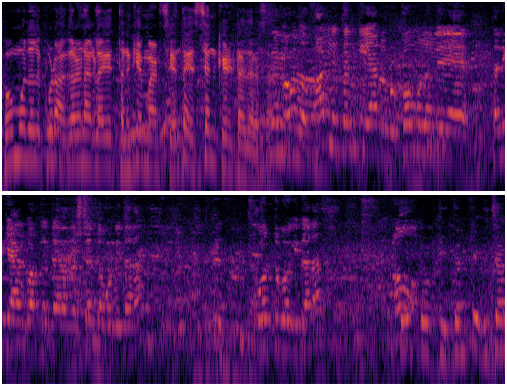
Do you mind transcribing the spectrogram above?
ಕೋಮೂಲಲ್ಲಿ ಕೂಡ ಹಗರಣಗಳಾಗಿ ತನಿಖೆ ಮಾಡಿಸಿ ಅಂತ ಎಸ್ ಎನ್ ಕೇಳ್ತಾ ಇದ್ದಾರೆ ಸರ್. ಹೌದು ಮಾಡ್ಲಿ ತನಿಖೆ ಯಾರು? ಕೋಮಲಲ್ಲಿ ತನಿಖೆ ಆಗಬಾರ್ದು ಅಂತ ಯಾರು ಸ್ಟೇ ತಗೊಂಡಿದ್ದಾರಾ? ಕೋರ್ಟ್ಗೆ ಹೋಗಿದ್ದಾರಾ? ನೋ ಕೋರ್ಟ್ ಹೋಗ್ತೀವಿ ತನಿಖೆ ವಿಚಾರ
